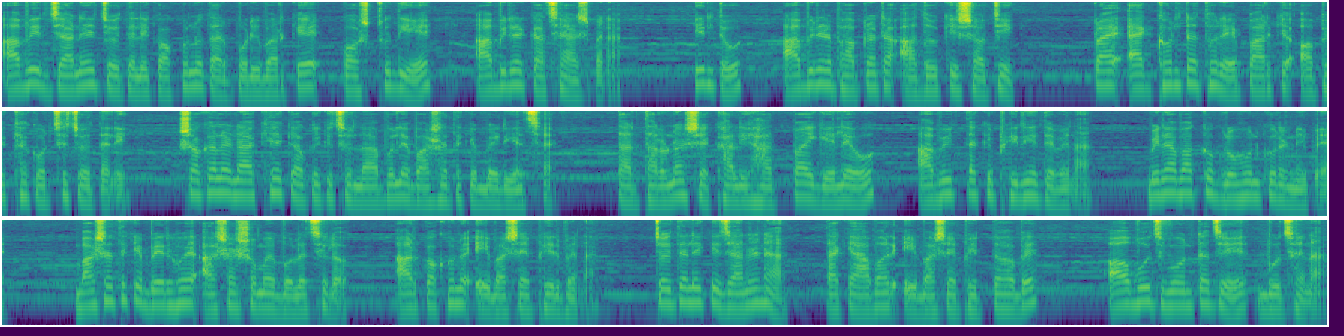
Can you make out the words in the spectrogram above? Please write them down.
আবির জানে চৈতালি কখনো তার পরিবারকে কষ্ট দিয়ে আবিরের কাছে আসবে না। কিন্তু আবিরের ভাবনাটা আদৌ কি সঠিক? প্রায় এক ঘণ্টা ধরে পার্কে অপেক্ষা করছে চৈতালি। সকালে না খেয়ে কাউকে কিছু না বলে বাসা থেকে বেরিয়েছে। তার ধারণা, সে খালি হাত পায়ে গেলেও আবির তাকে ফিরিয়ে দেবে না। বিনা বাক্য গ্রহণ করে নেবে। বাসা থেকে বের হয়ে আসার সময় বলেছিল, আর কখনো এই বাসায় ফিরবে না। চৈতালি কি জানে না তাকে আবার এই বাসায় ফিরতে হবে। অবুঝ মনটা যে বুঝে না।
